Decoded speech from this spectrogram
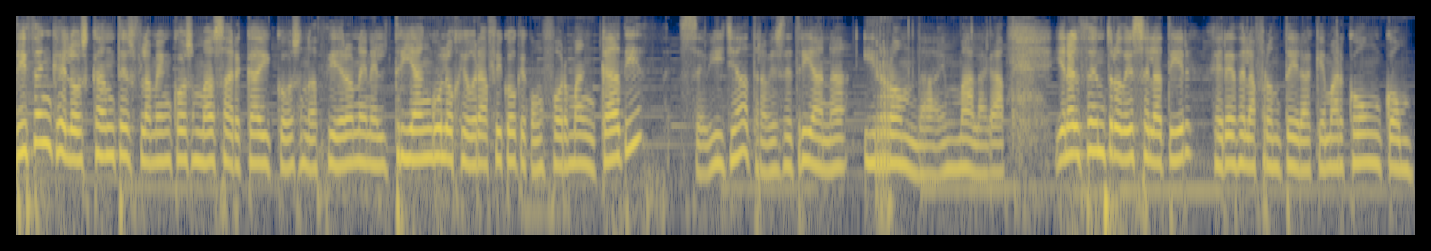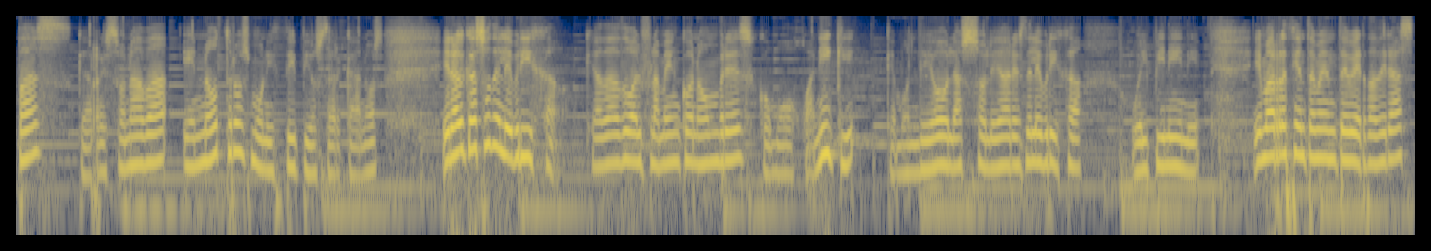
Dicen que los cantes flamencos más arcaicos nacieron en el triángulo geográfico que conforman Cádiz, Sevilla a través de Triana y Ronda en Málaga. Y en el centro de ese latir, Jerez de la Frontera, que marcó un compás que resonaba en otros municipios cercanos. Era el caso de Lebrija, que ha dado al flamenco nombres como Juaniqui, que moldeó las soleares de Lebrija, o el Pinini. Y más recientemente verdaderas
